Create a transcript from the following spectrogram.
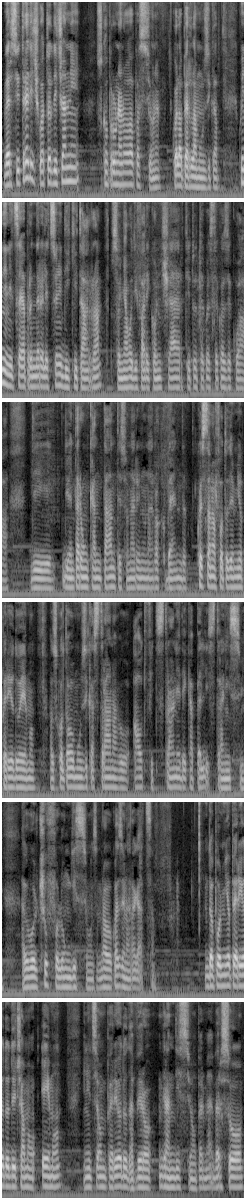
Verso i 13-14 anni scopro una nuova passione, quella per la musica. Quindi iniziai a prendere lezioni di chitarra, sognavo di fare i concerti, tutte queste cose qua, di diventare un cantante, suonare in una rock band. Questa è una foto del mio periodo emo. Ascoltavo musica strana, avevo outfit strani e dei capelli stranissimi. Avevo il ciuffo lunghissimo, sembravo quasi una ragazza. Dopo il mio periodo, diciamo, emo, iniziò un periodo davvero grandissimo per me, verso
